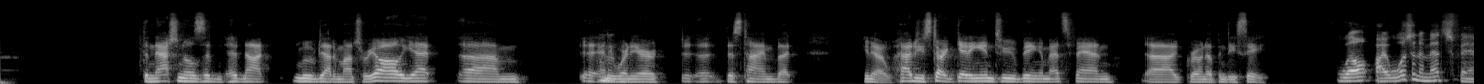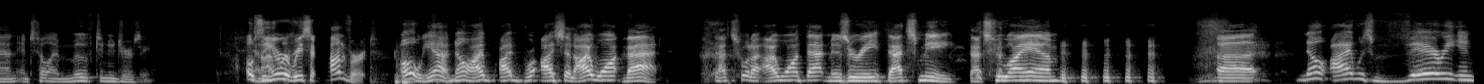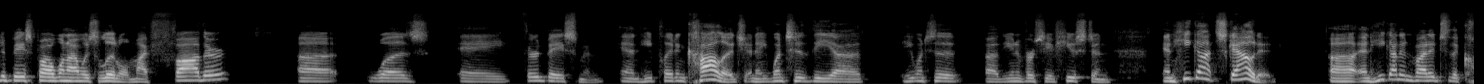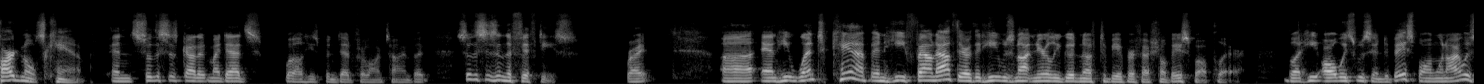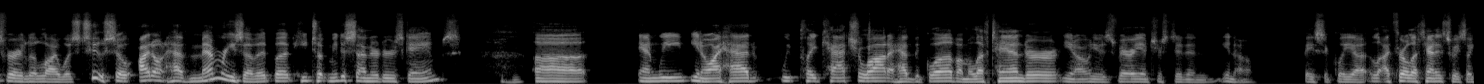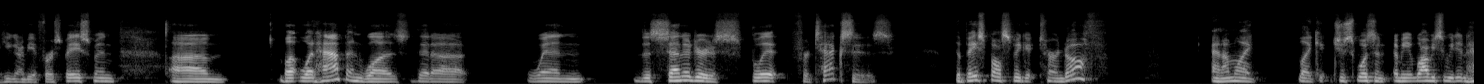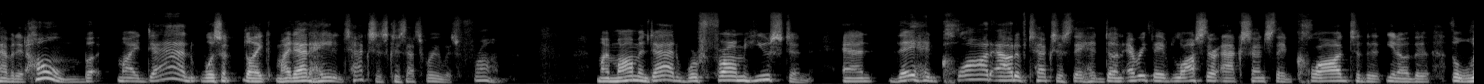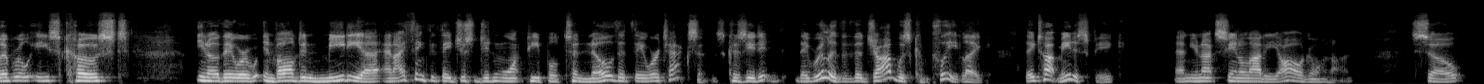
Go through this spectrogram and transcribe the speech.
The Nationals had, had not moved out of Montreal yet, um, anywhere near uh, this time. But you know, how do you start getting into being a Mets fan uh, growing up in DC? Well, I wasn't a Mets fan until I moved to New Jersey. Oh, so And I you're a recent convert. Oh yeah, no, I I I said I want that. That's what I, I want. That misery. That's me. That's who I am. Uh, no, I was very into baseball when I was little. My father uh, was a third baseman, and he played in college, and he went to the uh, he went to uh, the University of Houston, and he got scouted, uh, and he got invited to the Cardinals camp, and so this has got it. My dad's well, he's been dead for a long time, but so this is in the fifties, right? Uh, and he went to camp and he found out there that he was not nearly good enough to be a professional baseball player but he always was into baseball. And when i was very little i was too. So i don't have memories of it but he took me to senators games. Uh, and we you know i had we played catch a lot. I had the glove. I'm a left-hander. You know he was very interested in you know basically uh, i throw left-handed so he's like you're going to be a first baseman. Um, but what happened was that uh, when the senators split for texas the baseball spigot turned off. And i'm like like it just wasn't i mean obviously we didn't have it at home but my dad wasn't like my dad hated texas because that's where he was from. My mom and dad were from houston and they had clawed out of texas. They had done everything they'd lost their accents. They'd clawed to the you know the the liberal east coast. You know they were involved in media and i think that they just didn't want people to know that they were texans because they did they really the, the job was complete. Like they taught me to speak and you're not seeing a lot of y'all going on. So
